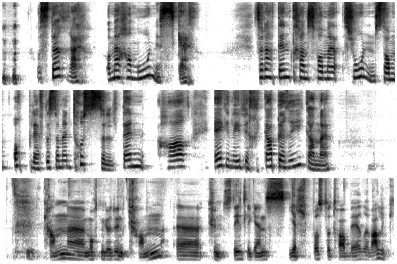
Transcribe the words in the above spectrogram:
og større og mer harmoniske. Sånn at den transformasjonen som opplevdes som en trussel, den har egentlig virka berikende. Kan, eh, Morten Gudvin, kan eh, kunstig intelligens hjelpe oss til å ta bedre valg?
